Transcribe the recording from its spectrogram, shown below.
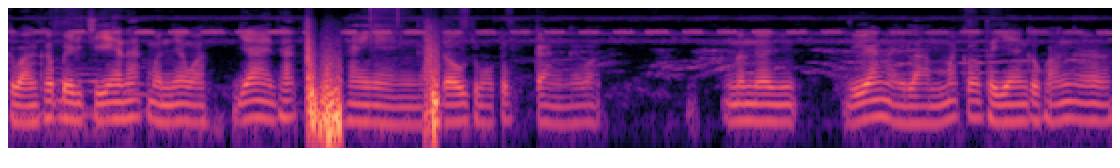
Các bạn copy địa chỉ NH mình nha các bạn. Giá NH 2.000 đô cho một túc cần các bạn nên ờ, dự án này làm mất có thời gian có khoảng ờ,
